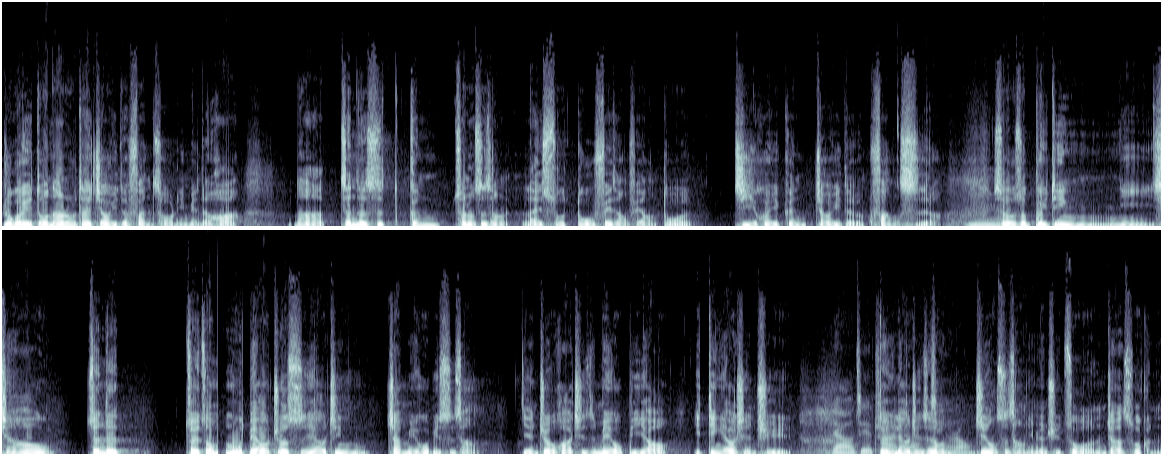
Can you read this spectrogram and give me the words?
如果也都纳入在交易的范畴里面的话，那真的是跟传统市场来说多非常非常多。机会跟交易的方式啊，所以我说不一定你想要真的最终目标就是要进加密货币市场研究的话，其实没有必要一定要先去了解对了解这种金融市场里面去做，人家说可能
